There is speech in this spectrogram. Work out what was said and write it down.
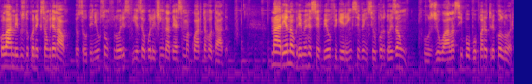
Olá, amigos do Conexão Grenal. Eu sou Denilson Flores e esse é o boletim da 14ª rodada. Na Arena, o Grêmio recebeu o Figueirense e venceu por 2 a 1. Os de Wallace e Bobô para o tricolor.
